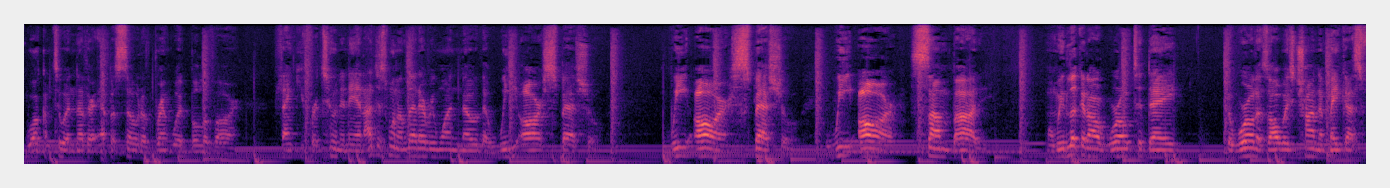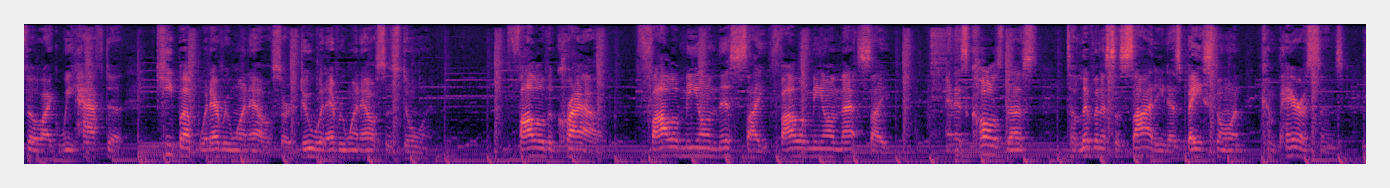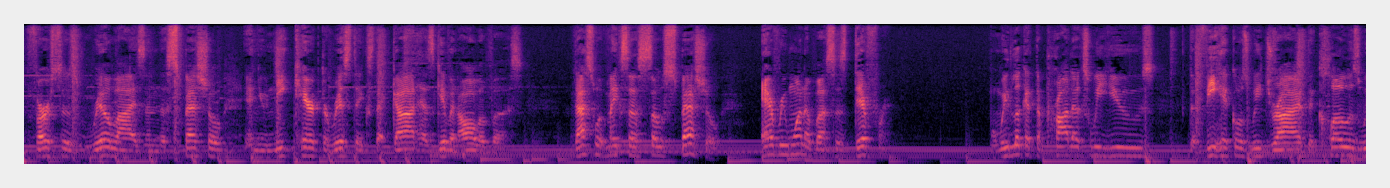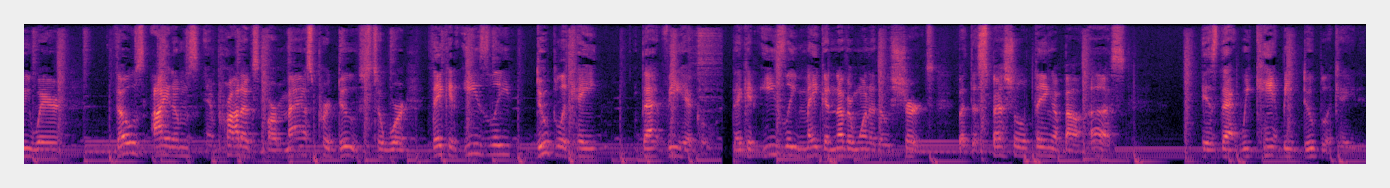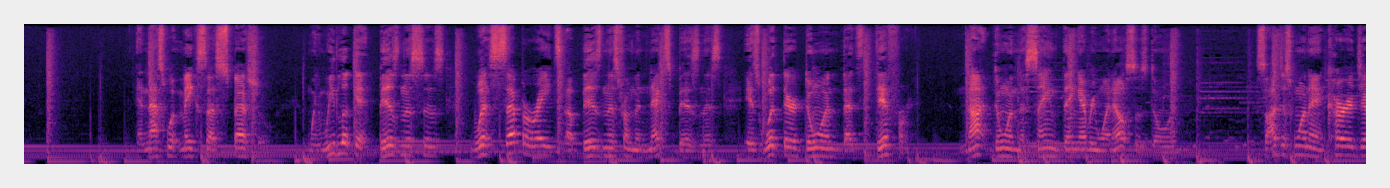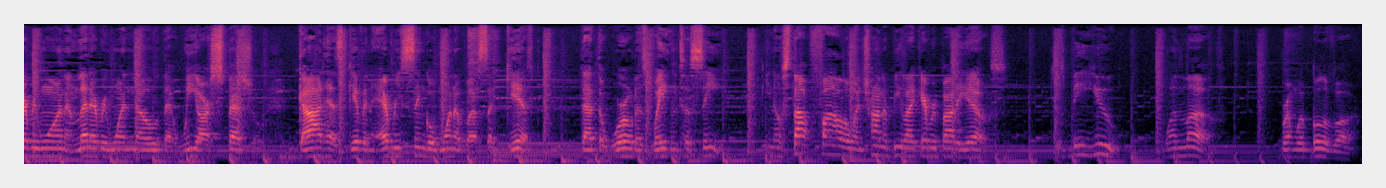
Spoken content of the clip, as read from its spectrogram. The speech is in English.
Welcome to another episode of Brentwood Boulevard. Thank you for tuning in. I just want to let everyone know that we are special. We are special. We are somebody. When we look at our world today, the world is always trying to make us feel like we have to keep up with everyone else or do what everyone else is doing. Follow the crowd. Follow me on this site. Follow me on that site. And it's caused us to live in a society that's based on comparisons versus realizing the special and unique characteristics that God has given all of us. That's what makes us so special. Every one of us is different. When we look at the products we use, the vehicles we drive, the clothes we wear, those items and products are mass produced to where they could easily duplicate that vehicle. They could easily make another one of those shirts. But the special thing about us is that we can't be duplicated. And that's what makes us special. When we look at businesses, what separates a business from the next business is what they're doing that's different, not doing the same thing everyone else is doing. So I just want to encourage everyone and let everyone know that we are special. God has given every single one of us a gift that the world is waiting to see. You know, stop following, trying to be like everybody else. Just be you. One love. Brentwood Boulevard.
